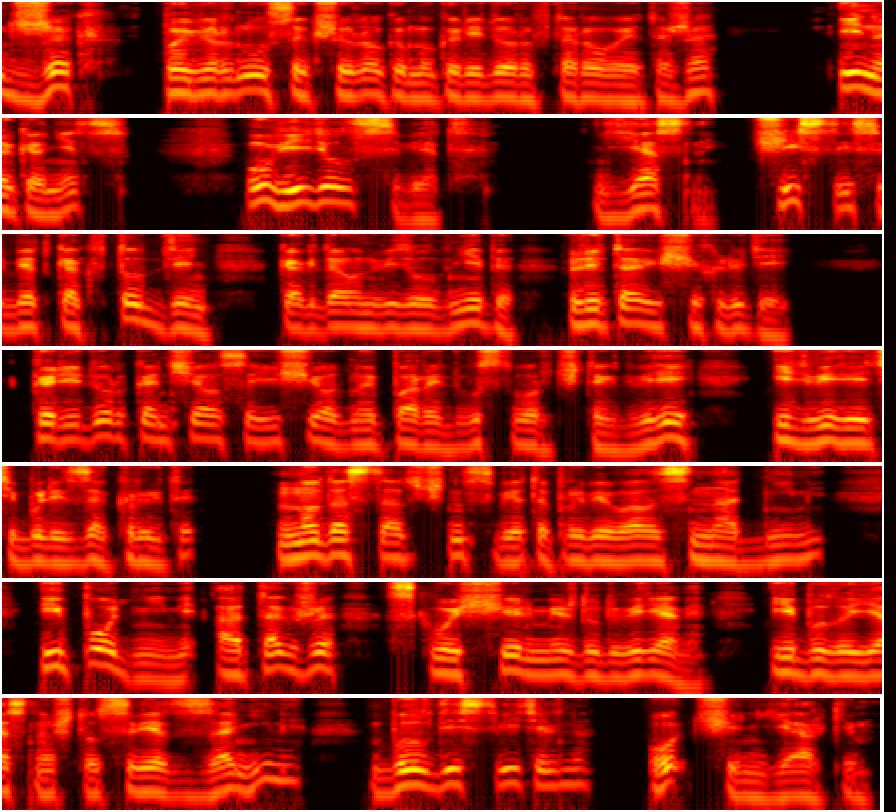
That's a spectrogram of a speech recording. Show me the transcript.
Джек повернулся к широкому коридору второго этажа и, наконец, увидел свет. Ясный, чистый свет, как в тот день, когда он видел в небе летающих людей. Коридор кончался еще одной парой двустворчатых дверей, и двери эти были закрыты, но достаточно света пробивалось над ними и под ними, а также сквозь щель между дверями, и было ясно, что свет за ними был действительно очень ярким.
